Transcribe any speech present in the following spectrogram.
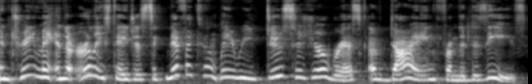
And treatment in the early stages significantly reduces your risk of dying from the disease.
